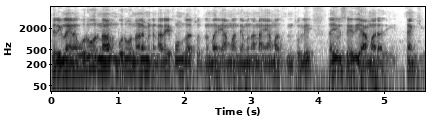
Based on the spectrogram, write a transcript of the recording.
சரிங்களா? எனக்கு ஒரு ஒரு நாளும் ஒரு ஒரு நாளும் எனக்கு நிறைய ஃபோன் கால்ஸ் இந்த மாதிரி ஏமாந்து ஏமாந்து அண்ணா ஏமாத்துன்னு சொல்லி தயவு செய்து ஏமாறாதீங்க தேங்க்யூ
